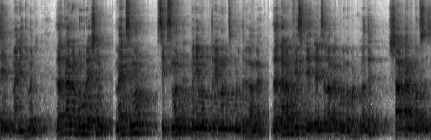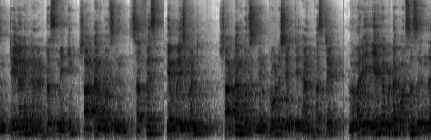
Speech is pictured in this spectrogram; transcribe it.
chain management இதற்கான duration maximum six month minimum three months கொடுத்துருக்காங்க. இதற்கான ஃபீஸ் டீடைல்ஸ் எல்லாமே கொடுக்கப்பட்டுள்ளது. Short term courses in tailoring and dress making short term courses in surface embellishment short term courses in road safety and first aid இந்த மாதிரி ஏகப்பட்ட கோர்சஸ் இந்த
